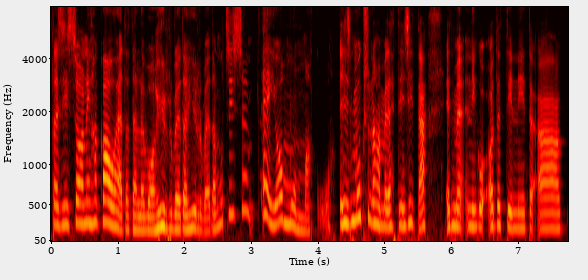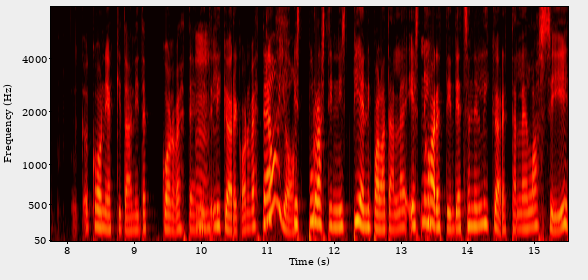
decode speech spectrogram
Tai siis se on ihan kauheata tälle vaan hirveetä hirveetä, mutta siis se ei ole mun makua. Ja siis muksunahan me tehtiin sitä, että me niinku otettiin niitä äh, konjakki tai niitä konvehteja, Mm. niitä liköörikonvehteja. Joo, joo. Ja sitten purastiin niistä pieni pala tälleen, ja sitten Niin. kaadettiin tietysti, ne liköörit tälleen lassiin.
